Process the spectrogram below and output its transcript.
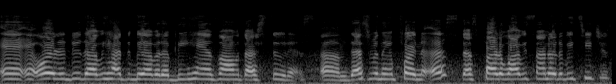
and in order to do that, we have to be able to be hands-on with our students. Um, that's really important to us. That's part of why we signed up to be teachers.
